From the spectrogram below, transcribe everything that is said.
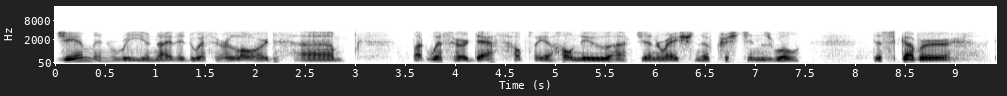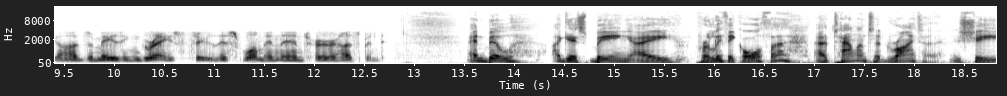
Jim and reunited with her Lord. Um, but with her death, hopefully a whole new uh, generation of Christians will discover God's amazing grace through this woman and her husband. And Bill, I guess being a prolific author, a talented writer, she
